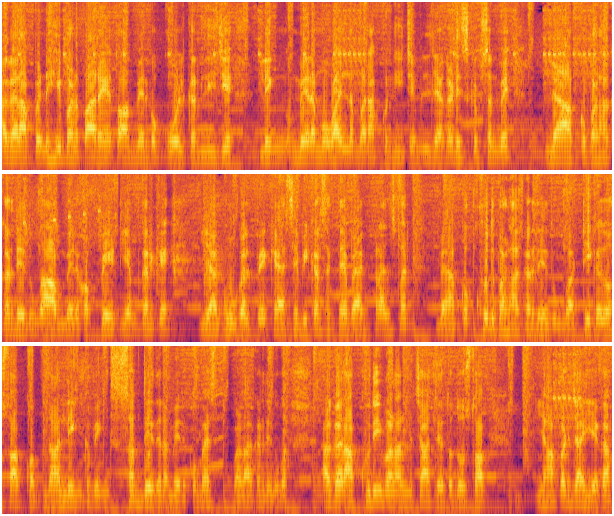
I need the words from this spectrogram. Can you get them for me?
अगर आप पे नहीं बढ़ पा रहे हैं तो आप मेरे को कॉल कर लीजिए। लिंक, मेरा मोबाइल नंबर आपको नीचे मिल जाएगा डिस्क्रिप्शन में। मैं आपको बढ़ाकर दे दूँगा, आप मेरे को पेटीएम करके या गूगल पे कैसे भी कर सकते हैं, बैंक ट्रांसफ़र। मैं आपको खुद बढ़ा कर दे दूँगा। ठीक है दोस्तों, आपको अपना लिंक विंक सब दे देना मेरे को, मैं बढ़ा कर दे दूँगा। अगर आप खुद ही बढ़ाना चाहते हैं तो दोस्तों, आप यहाँ पर जाइएगा।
